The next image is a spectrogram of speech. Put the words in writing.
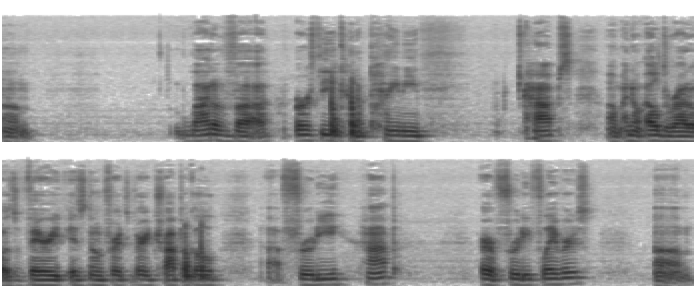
Um, a lot of uh, earthy, kind of piney hops. Um, I know El Dorado is very is known for its very tropical, uh, fruity hop, or fruity flavors. Um,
